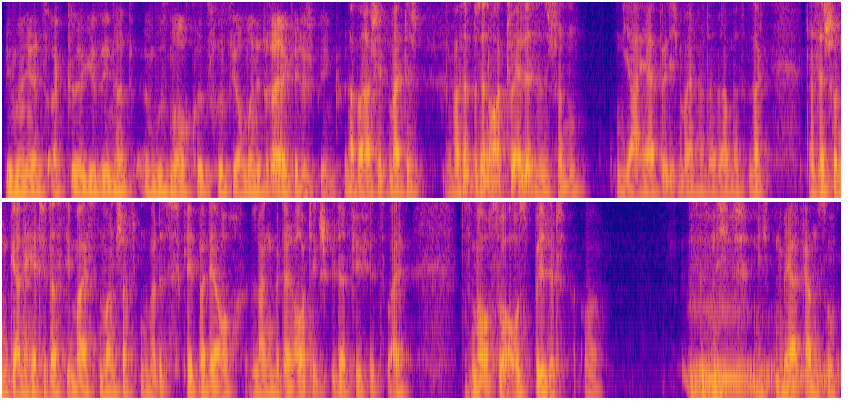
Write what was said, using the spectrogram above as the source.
Wie man jetzt aktuell gesehen hat, äh, muss man auch kurzfristig auch mal eine Dreierkette spielen können. Aber Rashid meinte, ich weiß nicht, ob das ja noch aktuell ist, es ist schon ein Jahr her, will ich meinen, hat er damals gesagt, dass er schon gerne hätte, dass die meisten Mannschaften, weil das Kleber, der auch lang mit der Raute gespielt hat, 4-4-2, dass man auch so ausbildet. Aber es ist nicht, nicht mehr ganz so.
